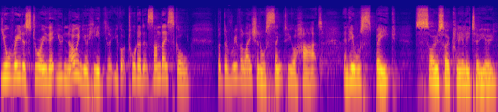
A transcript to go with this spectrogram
You'll read a story that you know in your head, that you got taught it at Sunday school, but the revelation will sink to your heart and He will speak so, so clearly to you.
